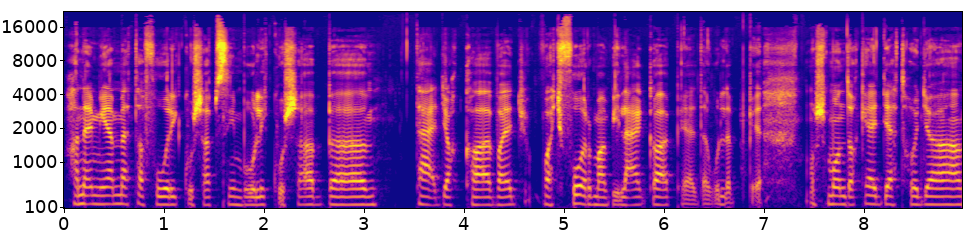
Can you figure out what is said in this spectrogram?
hanem ilyen metaforikusabb, szimbolikusabb tárgyakkal, vagy, vagy formavilággal például. Most mondok egyet, hogy a,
